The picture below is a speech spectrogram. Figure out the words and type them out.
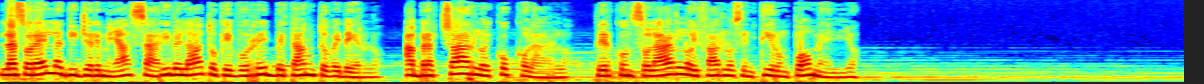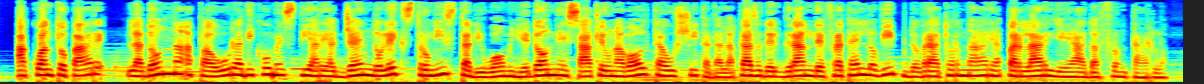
La sorella di Jeremias ha rivelato che vorrebbe tanto vederlo, abbracciarlo e coccolarlo, per consolarlo e farlo sentire un po' meglio. A quanto pare, la donna ha paura di come stia reagendo l'ex tronista di Uomini e Donne e sa che una volta uscita dalla casa del grande fratello Vip dovrà tornare a parlargli e ad affrontarlo.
